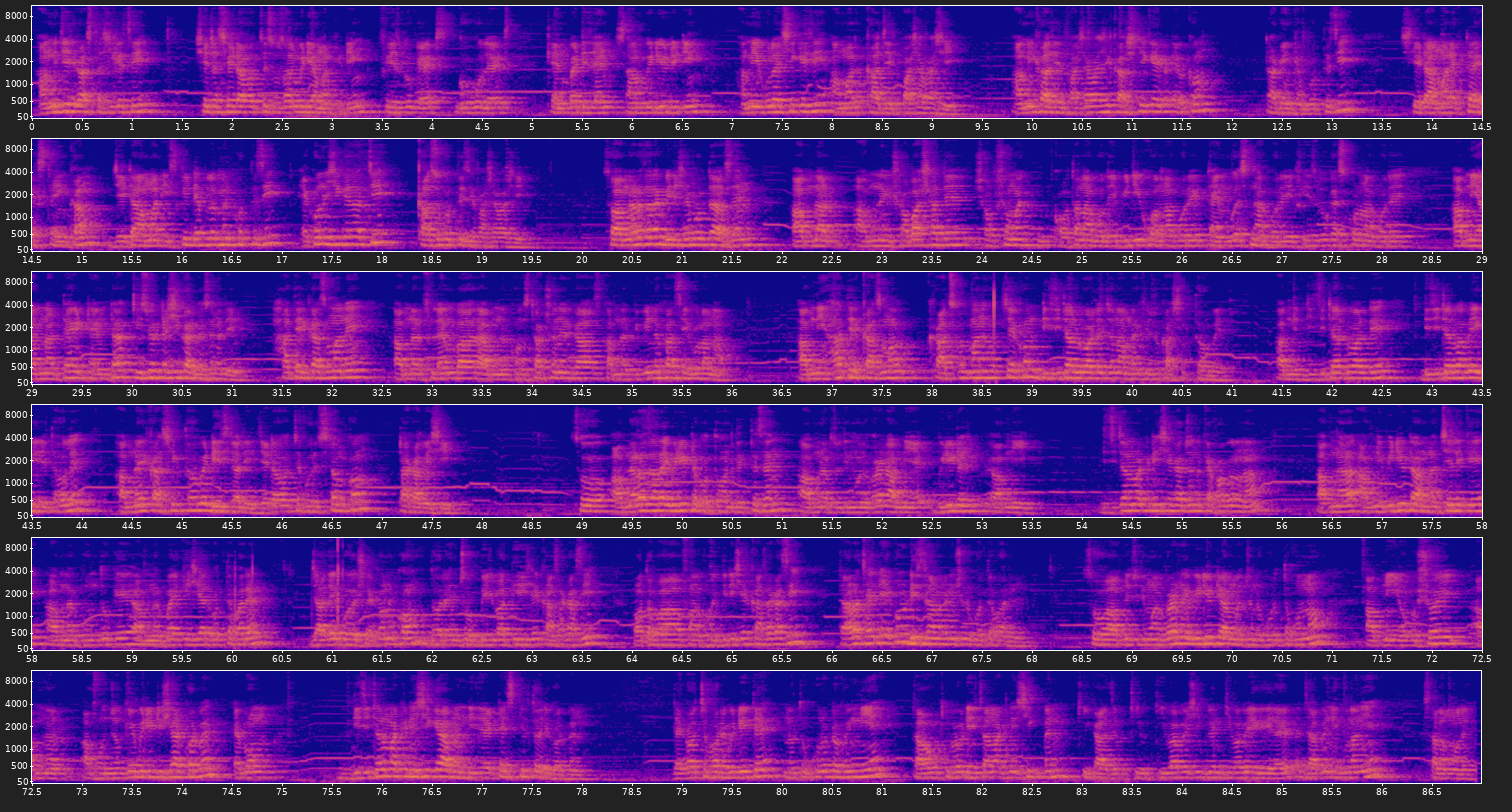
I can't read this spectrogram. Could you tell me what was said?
আমি যে কাজটা শিখেছি, সেটা সেটা হচ্ছে social media marketing Facebook ads Google ads Canva design some video editing আমি এগুলো শিখেছি আমার কাজের পাশাপাশি। আমি কাজের পাশাপাশি কাজ শিখে এখন টাকা ইনকাম করতেছি। সেটা আমার একটা এক্সট্রা ইনকাম যেটা আমার স্কিল ডেভেলপমেন্ট করতেছি, এখনই শিখে যাচ্ছি, কাজও করতেছি পাশাপাশি। সো আপনারা যারা বিদেশের মধ্যে আছেন আপনার, আপনি সবার সাথে সবসময় কথা না বলে ভিডিও কল না করে টাইম ওয়েস্ট না করে ফেসবুক স্কোল না করে, আপনি আপনার টাইম টাইমটা কিছু একটা শিকার পেছনে দিন। হাতের কাজ মানে আপনার ফ্ল্যাম্বার আপনার কনস্ট্রাকশনের কাজ, আপনার বিভিন্ন কাজ, এগুলো না। আপনি হাতের কাজ কাজ মানে হচ্ছে এখন ডিজিটাল ওয়ার্ল্ডের জন্য আপনাকে কিছু কাজ শিখতে হবে। আপনি ডিজিটাল ওয়ার্ল্ডে ডিজিটালভাবে এগিয়ে যেতে হলে আপনাকে কাজ শিখতে হবে ডিজিটালি যেটা হচ্ছে পরিশ্রম কম, টাকা বেশি। সো আপনারা যারা এই ভিডিওটা বর্তমানে দেখতেছেন, আপনার যদি মনে করেন আপনি ভিডিওটা আপনি ডিজিটাল মার্কেটিং শেখার জন্য ক্যাপাবল না, আপনার, আপনি ভিডিওটা আপনার ছেলেকে, আপনার বন্ধুকে, আপনার ভাইকে শেয়ার করতে পারেন, যাদের বয়স এখনও কম, ধরেন চব্বিশ বা তিরিশের কাছাকাছি অথবা পঁয়ত্রিশের কাছাকাছি, তারা চাইলে এখনও ডিজিটাল মার্কেটিং শুরু করতে পারেন। সো আপনি যদি মনে করেন এই ভিডিওটি আপনার জন্য গুরুত্বপূর্ণ আপনি অবশ্যই আপনার আপনজনকে ভিডিওটি শেয়ার করবেন এবং ডিজিটাল মার্কেটিং শিখে আপনার নিজের একটা স্কিল তৈরি করবেন। দেখা হচ্ছে পরের ভিডিওতে নতুন কোনো টপিক নিয়ে, তাও কীভাবে ডিজিটাল মার্কেটিং শিখবেন, কী কাজ, কী- কীভাবে শিখবেন, কীভাবে এগিয়ে যাবেন, এগুলো নিয়ে। সালাম আলাইকুম।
